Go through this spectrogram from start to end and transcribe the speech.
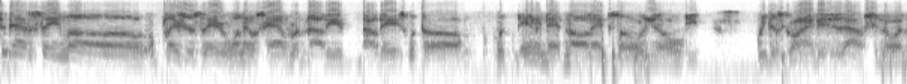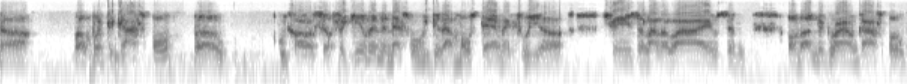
didn't have the same uh, pleasures that everyone else have nowadays, nowadays with the uh, with the internet and all that. So you know, we we just grinded it out, you know, and uh, well, with the gospel, uh, we call ourselves forgiven, and that's when we did our most damage. We uh changed a lot of lives and on the underground gospel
